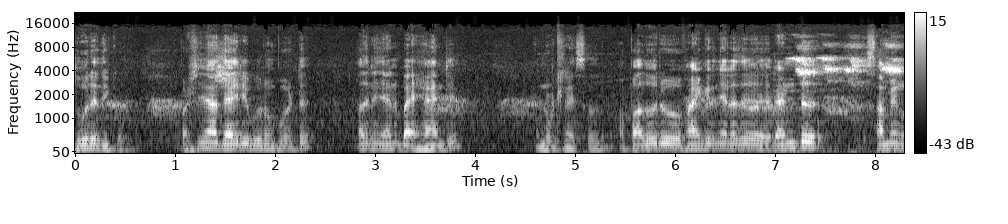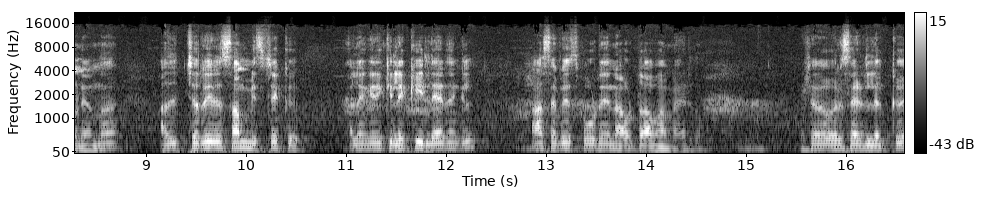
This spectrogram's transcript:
ദൂരെ നിൽക്കുള്ളൂ. പക്ഷേ ഞാൻ ധൈര്യപൂർവം പോയിട്ട് അതിന് ഞാൻ ബൈ ഹാൻഡ് ന്യൂട്രലൈസ് ചെയ്തു. അപ്പോൾ അതൊരു ഭയങ്കര ഞാനത് രണ്ട് സമയം കൂടെ. ഒന്ന് അത് ചെറിയൊരു സം മിസ്റ്റേക്ക് അല്ലെങ്കിൽ എനിക്ക് ലക്കി ഇല്ലായിരുന്നെങ്കിൽ ആ സമയത്ത് സ്പോട്ട് ഞാൻ ഔട്ട് ആവാമായിരുന്നു. പക്ഷേ ഒരു സൈഡ് ലക്ക്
